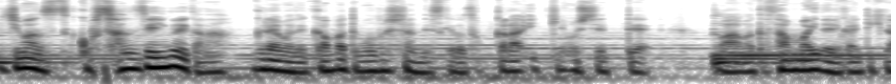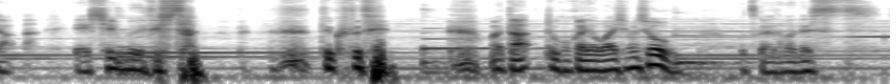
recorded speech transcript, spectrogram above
1万3000円ぐらいかなぐらいまで頑張って戻したんですけどそこから一気に落ちてって、まあ、また3万以内に帰ってきた、えー、シェンムーでした ということでまたどこかでお会いしましょうお疲れ様です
